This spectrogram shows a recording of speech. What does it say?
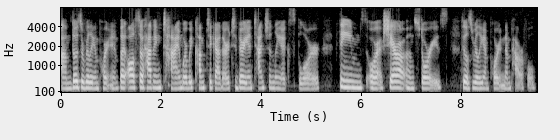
um, those are really important. But also having time where we come together to very intentionally explore themes or share our own stories feels really important and powerful.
